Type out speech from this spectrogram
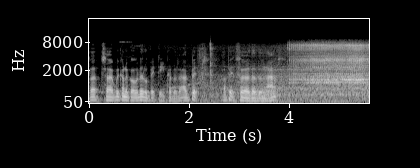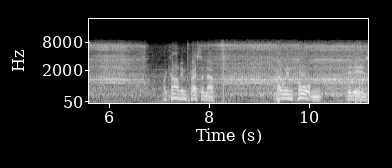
But uh, we're going to go a little bit deeper than that, a bit, a bit further than that. I can't impress enough how important it is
